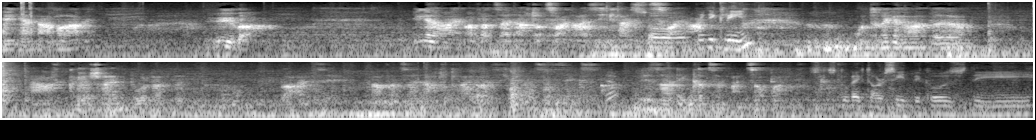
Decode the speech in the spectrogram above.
Bingen am Rhein. Über Ingelheim auf Platzzeit 8.32 Uhr, Gleis So 2 an. pretty clean. Und Regionalbahn nach Kirchheim, Bolande. Über Alsee. Auf Platzzeit 8.33 Uhr, Gleis 6 an. Ja. Wir sind in Kürze Mainz Hauptbahnhof. So let's go back to our seat because the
